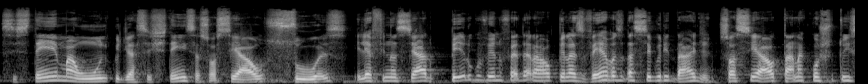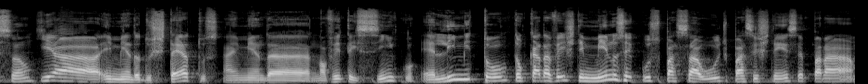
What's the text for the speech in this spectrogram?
Sistema Único de Assistência Social, SUAS, ele é financiado pelo governo federal, pelas verbas da Seguridade Social, tá na Constituição. Que a emenda dos tetos, a emenda 95, é, limitou. Então, cada vez tem menos recursos para saúde, para assistência, para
